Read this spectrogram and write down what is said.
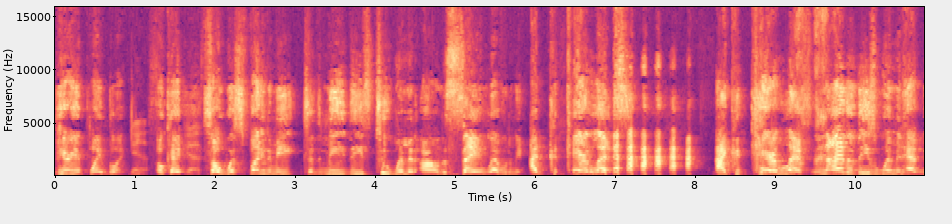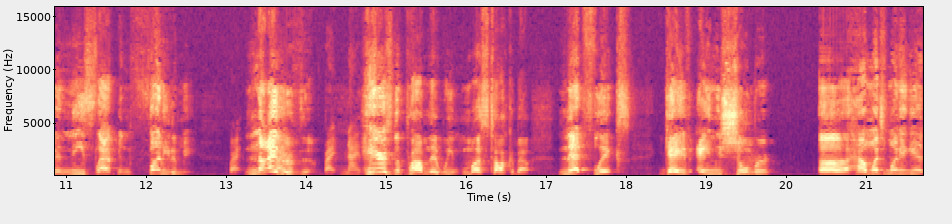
Period. Point blank. Yes. Okay. Yes. So what's funny to me, to me, these two women are on the same level to me. I could care less. I could care less. Neither of these women have been knee slapping funny to me. Right. Neither Right. of them. Right. Neither. Here's the problem that we must talk about. Netflix gave Amy Schumer uh, how much money again?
